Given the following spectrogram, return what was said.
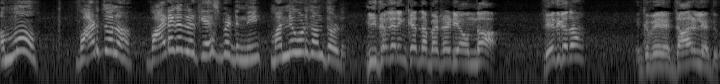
అమ్మో వాడితోనా? వాడే కదా కేసు పెట్టింది మన్ని కూడా తంతాడు. నీ దగ్గర ఇంకేదైనా బెటర్ ఐడియా ఉందా? లేదు కదా? ఇంకా వేరే దారి లేదు.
